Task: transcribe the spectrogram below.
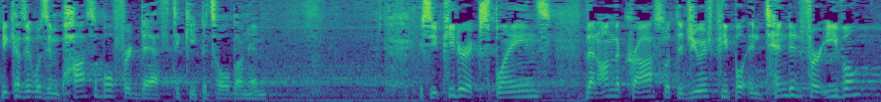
because it was impossible for death to keep its hold on him. You see, Peter explains that on the cross, what the Jewish people intended for evil,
